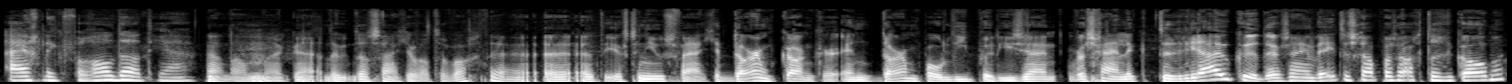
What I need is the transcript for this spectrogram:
Eigenlijk vooral dat, ja. Nou, dan, uh, dan staat je wat te wachten. Uh, het eerste nieuwsfeitje. Darmkanker en darmpolypen die zijn waarschijnlijk te ruiken. Daar zijn wetenschappers achter gekomen.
